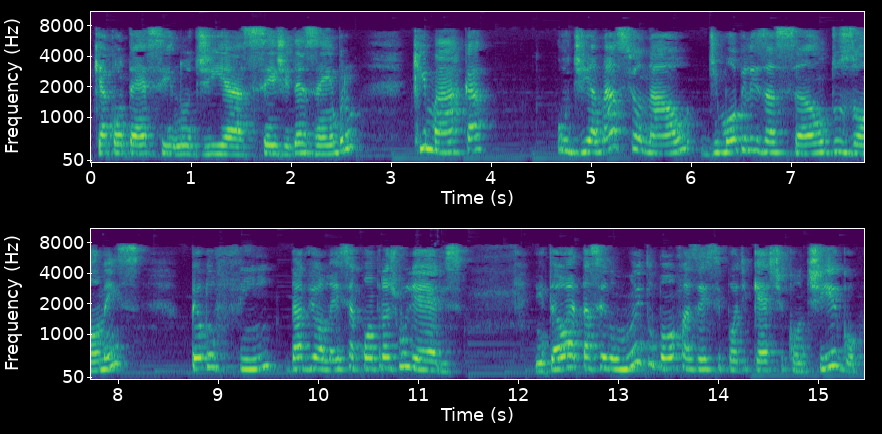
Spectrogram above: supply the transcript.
que acontece no dia 6 de dezembro que marca o Dia Nacional de Mobilização dos Homens pelo fim da violência contra as mulheres. Então está sendo muito bom fazer esse podcast contigo,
